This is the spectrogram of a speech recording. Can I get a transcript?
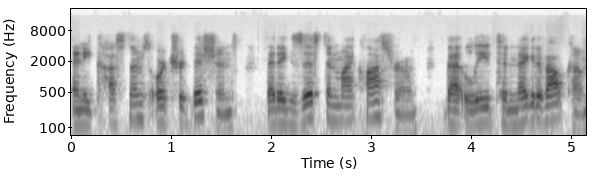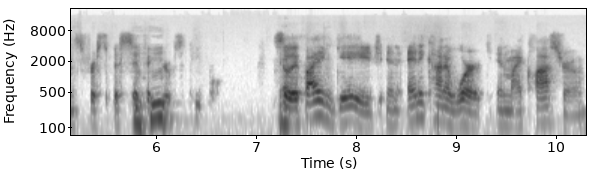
any customs or traditions that exist in my classroom that lead to negative outcomes for specific mm-hmm. groups of people. So yep. if I engage in any kind of work in my classroom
